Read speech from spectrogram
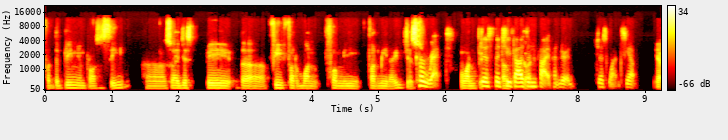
for the premium processing, uh, so I just pay the fee for one for me for me, right? Just correct. One, just the two thousand five hundred, just once. Yep. Yeah,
